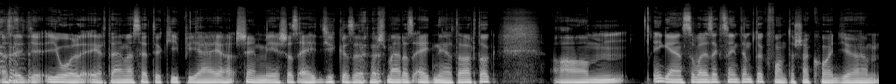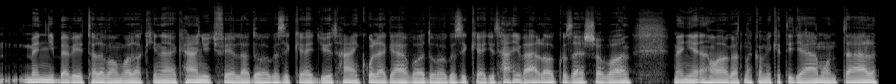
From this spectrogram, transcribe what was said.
az egy jól értelmezhető KPI-ja, semmi és az egy között most már az egynél tartok. Um, igen, szóval ezek szerintem tök fontosak, hogy mennyi bevétele van valakinek, hány ügyféllel dolgozik együtt, hány kollégával dolgozik együtt, hány vállalkozása van, mennyien hallgatnak, amiket így elmondtál.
